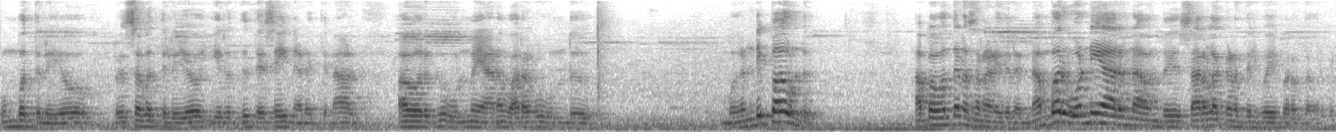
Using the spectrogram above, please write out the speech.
கும்பத்திலேயோ ரிஷபத்திலேயோ இருந்து திசை நடத்தினால் அவருக்கு உண்மையான வரவு உண்டு. கண்டிப்பாக உண்டு. அப்போ வந்து என்ன சொன்னான் இதில்? நம்பர் ஒன்று யாருன்னா வந்து சரளக்கணத்தில் போய் பிறந்தவர்கள்.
